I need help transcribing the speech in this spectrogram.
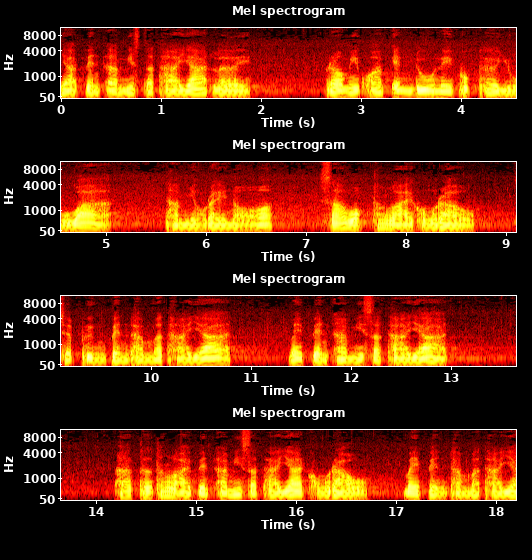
อย่าเป็นอมิสทายาทเลย เรามีความเอ็นดูในพวกเธออยู่ว่าทำอย่างไรหนอ สาวกทั้งหลายของเราจะพึงเป็นธรรมทายาทไม่เป็นอมิสทายาทหากเธอทั้งหลายเป็นอมิสทายาทของเราไม่เป็นธรรมทาย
